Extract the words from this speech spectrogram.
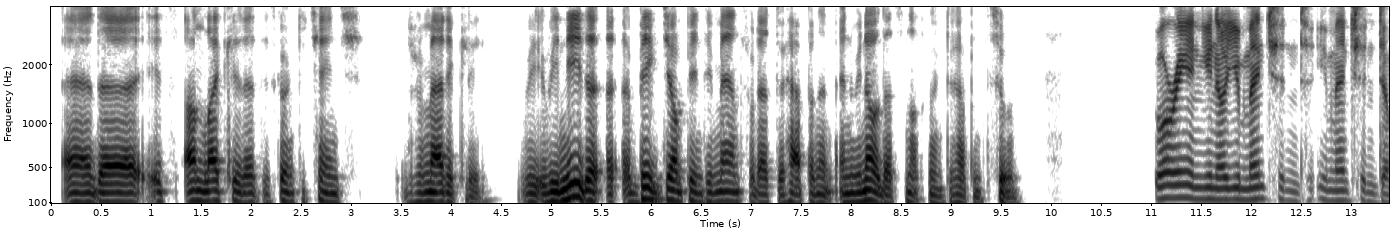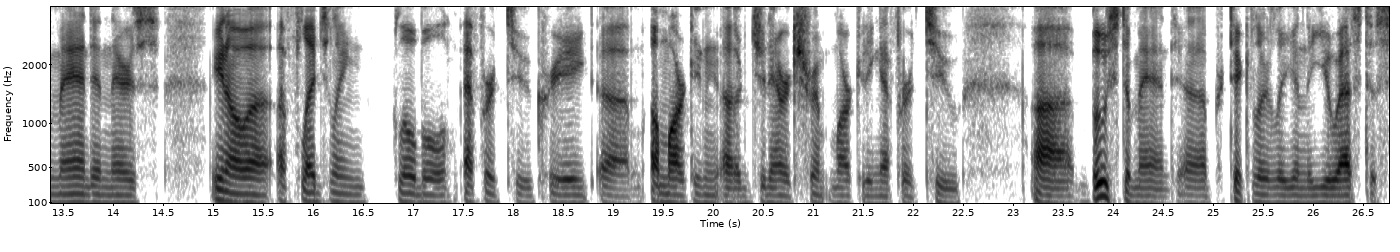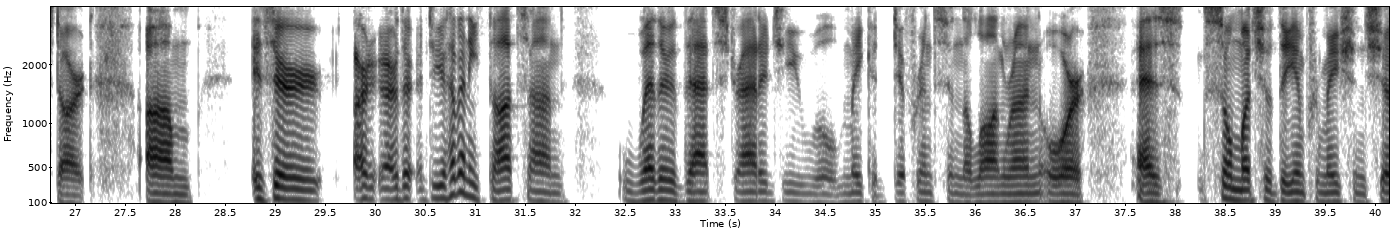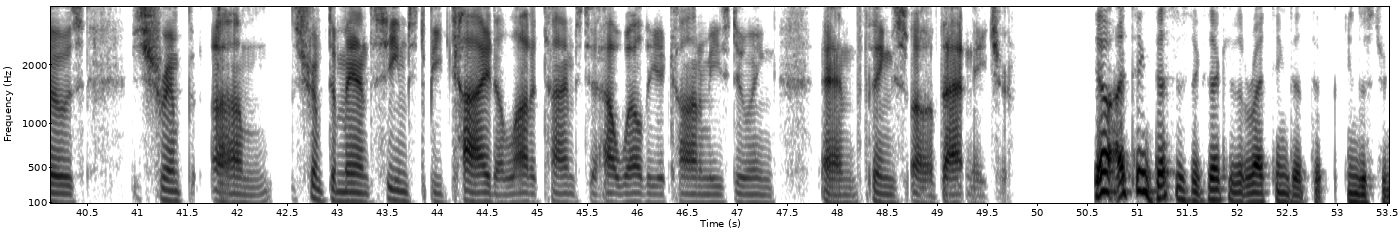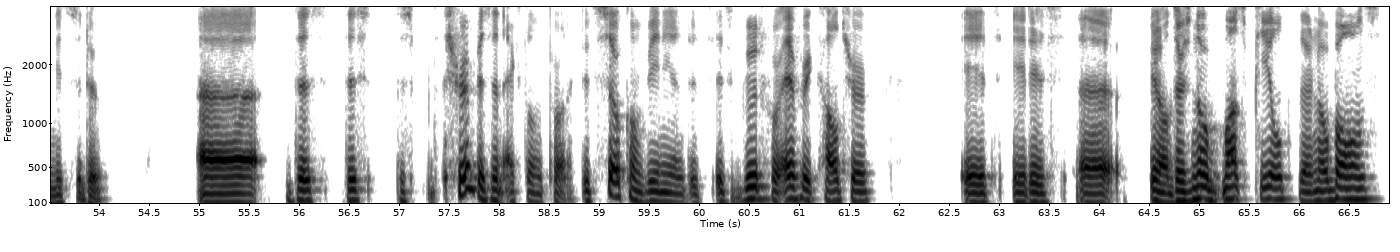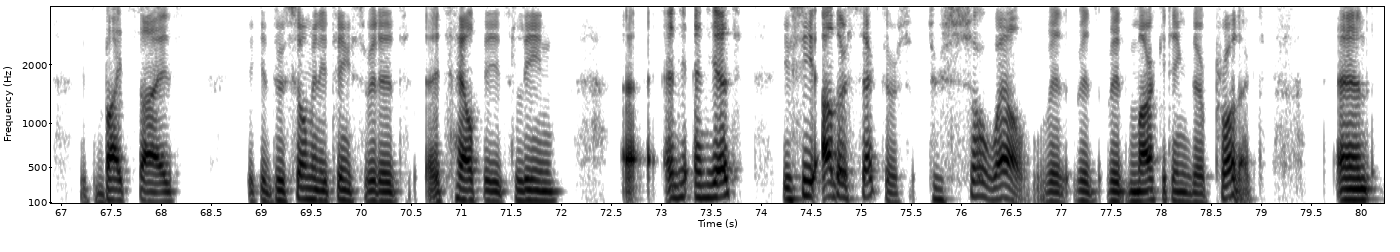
And uh, it's unlikely that it's going to change dramatically. We, we need a, a big jump in demand for that to happen, and, and we know that's not going to happen soon. Gorjan, you know, you mentioned you mentioned demand, and there's, you know, a, a fledgling global effort to create um, a marketing, a generic shrimp marketing effort to uh, boost demand, uh, particularly in the U.S. to start. Um, is there are are there? Do you have any thoughts on whether that strategy will make a difference in the long run, or as so much of the information shows, shrimp um, shrimp demand seems to be tied a lot of times to how well the economy is doing and things of that nature. Yeah, I think this is exactly the right thing that the industry needs to do. Uh, this this this shrimp is an excellent product. It's so convenient. It's it's good for every culture. It it is uh, you know there's no must peeled. There are no bones. It's bite size. You can do so many things with it. It's healthy. It's lean. Uh, and and yet you see other sectors do so well with with with marketing their product, and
